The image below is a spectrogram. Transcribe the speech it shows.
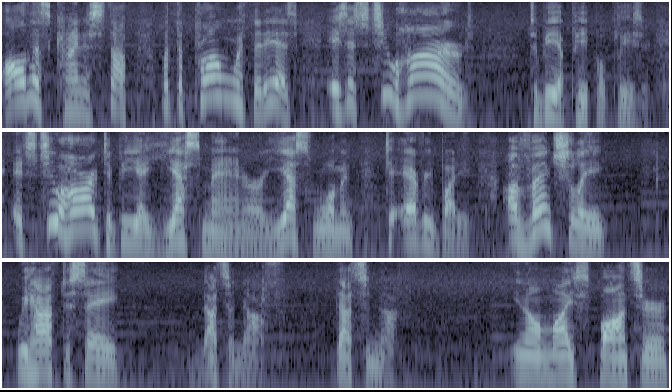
all this kind of stuff. But the problem with it is, is it's too hard to be a people pleaser. It's too hard to be a yes man or a yes woman to everybody. Eventually, we have to say, that's enough. That's enough. You know, my sponsor,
